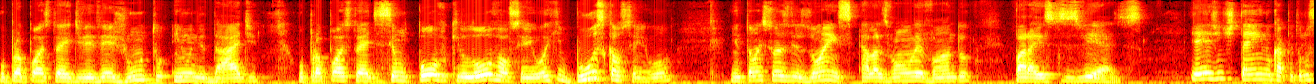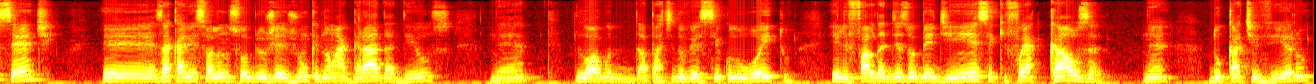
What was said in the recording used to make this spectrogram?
o propósito é de viver junto em unidade, o propósito é de ser um povo que louva ao Senhor que busca ao Senhor. Então as suas visões elas vão levando para esses vieses. E aí a gente tem no capítulo 7, é, Zacarias falando sobre o jejum que não agrada a Deus. Né? Logo a partir do versículo 8, ele fala da desobediência que foi a causa né, do cativeiro.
